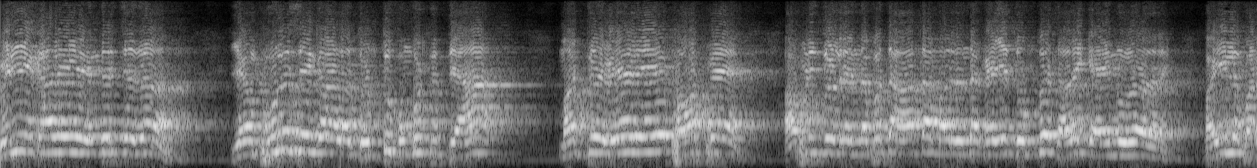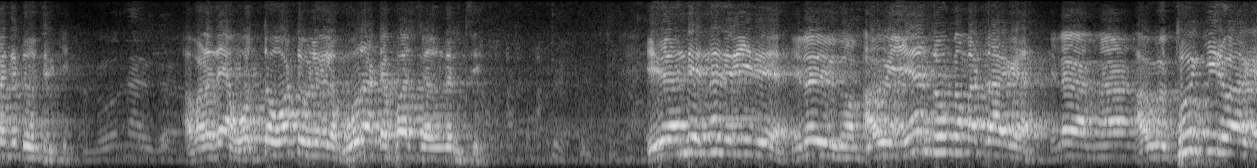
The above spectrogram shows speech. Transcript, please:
விடிய காலையில எந்திரிச்சதும் என் புருஷன் கால தொட்டு கும்பிட்டுத்தான் மற்ற வேலையே பார்ப்பேன் அப்படின்னு சொல்ற என்ன பார்த்தா ஆத்தா மாதிரி இருந்தா கையை தூக்க தலைக்கு ஐநூறு ரூபா தரேன் பையில பணம் கட்டி வச்சிருக்கேன் அவ்வளவுதான் ஒத்த ஓட்ட விழுகல பூரா டெபாசிட் எழுந்துருச்சு இதுல இருந்து என்ன தெரியுது அவங்க ஏன் தூக்க மாட்டாங்க அவங்க தூக்கிடுவாங்க.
